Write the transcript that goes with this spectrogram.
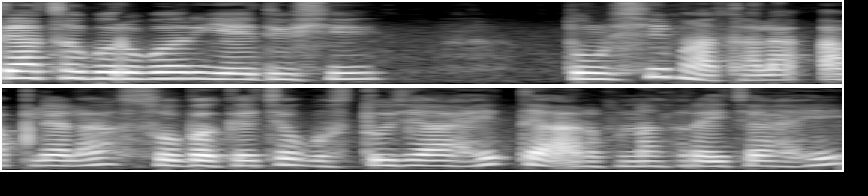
त्याचबरोबर या दिवशी तुळशी माताला आपल्याला सौभाग्याच्या वस्तू ज्या आहेत त्या अर्पण करायच्या आहे.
